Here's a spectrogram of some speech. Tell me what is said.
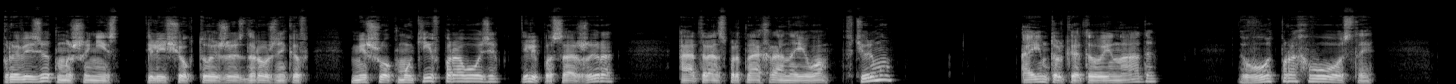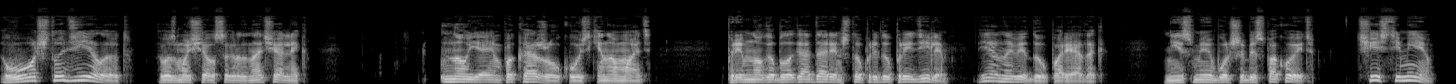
Провезет машинист или еще кто из дорожников мешок муки в паровозе или пассажира, а транспортная охрана его в тюрьму? А им только этого и надо. Вот прохвосты. Вот что делают, — возмущался градоначальник. Но я им покажу, Кузькину мать. Премного благодарен, что предупредили. Я наведу порядок. Не смею больше беспокоить. Честь имею.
